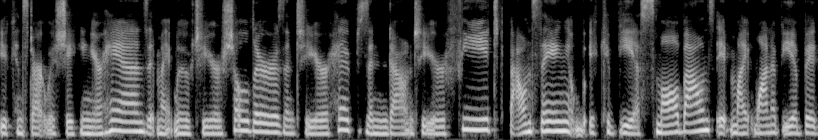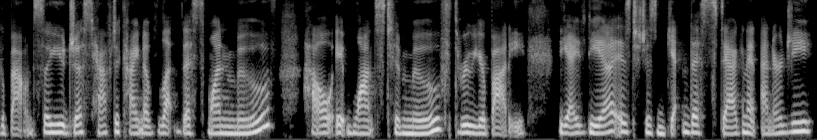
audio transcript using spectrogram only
You can start with shaking your hands. It might move to your shoulders and to your hips and down to your feet. Bouncing, it could be a small bounce. It might want to be a big bounce. So, you just have to kind of let this one move how it wants to move through your body. The idea is to just get this stagnant energy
